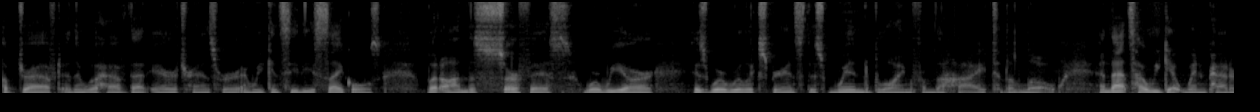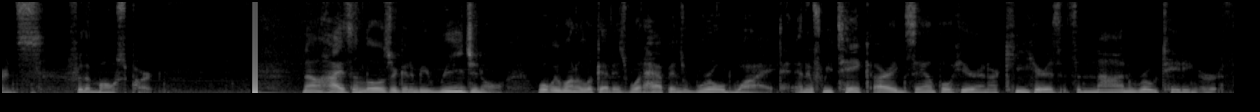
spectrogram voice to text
updraft and then we'll have that air transfer and we can see these cycles. But on the surface, where we are, is where we'll experience this wind blowing from the high to the low. And that's how we get wind patterns for the most part. Now, highs and lows are going to be regional what we want to look at is what happens worldwide. And if we take our example here, and our key here is it's a non-rotating Earth.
